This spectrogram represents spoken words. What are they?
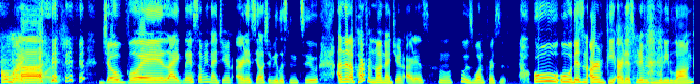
Oh my uh, god. Joeboy. Like there's so many Nigerian artists y'all should be listening to. And then apart from non-Nigerian artists, who who is one person? Ooh, ooh, there's an R&B artist. Her name is Muni Long.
